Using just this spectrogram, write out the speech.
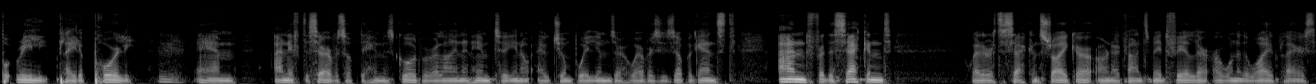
but really played it poorly. Um, and if the service up to him is good, we're relying on him to, you know, outjump Williams or whoever's he's up against. And for the second, whether it's a second striker or an advanced midfielder or one of the wide players,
